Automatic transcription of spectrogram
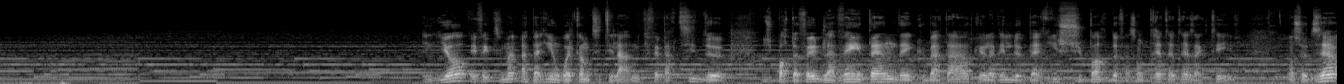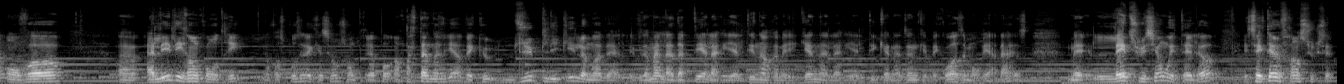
Il y a effectivement à Paris un Welcome City Lab qui fait partie du portefeuille de la vingtaine d'incubateurs que la ville de Paris supporte de façon très très très active. En se disant, on va euh, aller les rencontrer, on va se poser la question si on ne pourrait pas, en partenariat avec eux, dupliquer le modèle. Évidemment, l'adapter à la réalité nord-américaine, à la réalité canadienne, québécoise et montréalaise. Mais l'intuition était là et ça a été un franc succès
